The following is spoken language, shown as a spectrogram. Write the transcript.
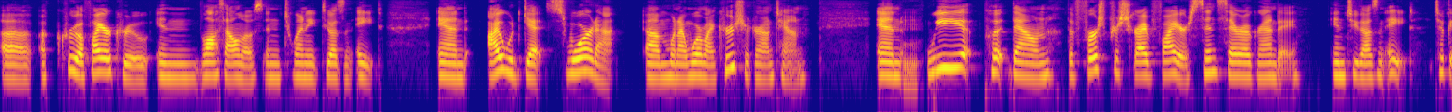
a, a, crew, a fire crew in Los Alamos in 20, 2008, and I would get sworn at um, when I wore my crew shirt around town. And mm. we put down the first prescribed fire since Cerro Grande in 2008. It took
